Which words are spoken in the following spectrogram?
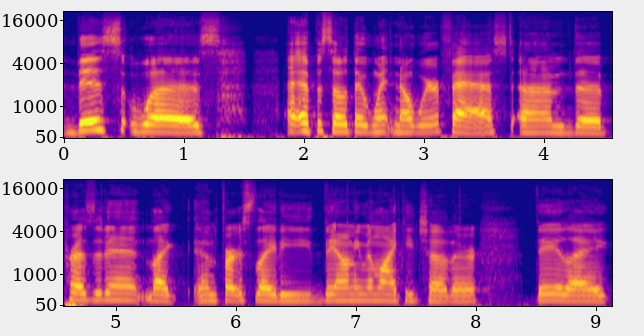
this was an episode that went nowhere fast. Um, the president, like, and first lady, they don't even like each other. They like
